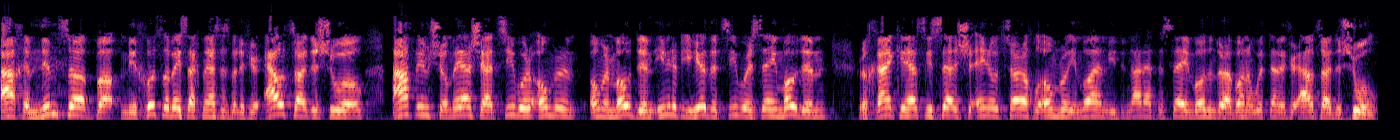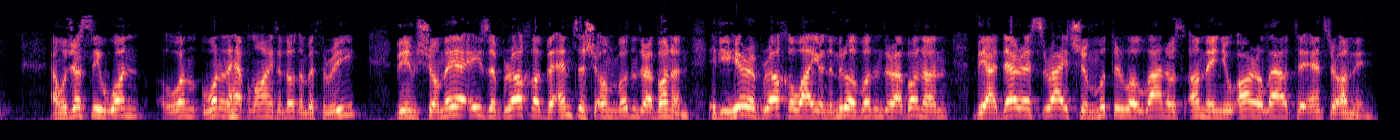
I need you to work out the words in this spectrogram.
Achim nimtza but michutz lebeis hakneses. But if you're outside the shul, afim shomea shatzibur omer omer modim. Even if you hear the tzibur saying modim, Rechaim Knesset says she'enu tzarach laomro imohem. You do not have to say modim derabanan with them if you're outside the shul. And we'll just see one, one, one and a half lines of note number three. If you hear a bracha while you're in the middle of modin derabanan, the aderes writes shemutter lo lanos amen. You are allowed to answer amen.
